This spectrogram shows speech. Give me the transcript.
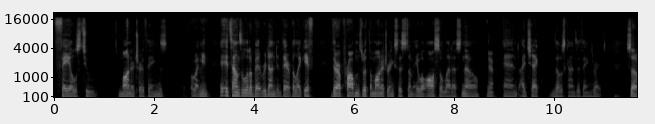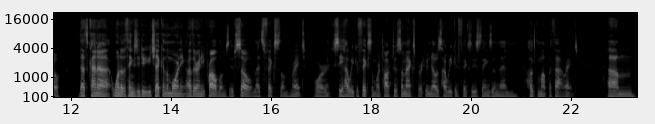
fails to to monitor things, oh, I mean, it, it sounds a little bit redundant there, but like if there are problems with the monitoring system, it will also let us know, Yeah. and I check those kinds of things, right? So that's kind of one of the things you do. You check in the morning, are there any problems? If so, let's fix them, right? Or see how we can fix them, or talk to some expert who knows how we can fix these things, and then hook them up with that, right? Um,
